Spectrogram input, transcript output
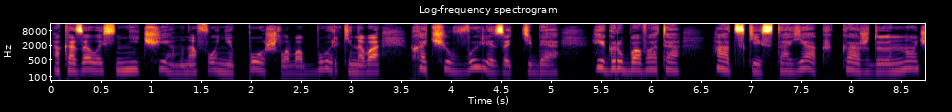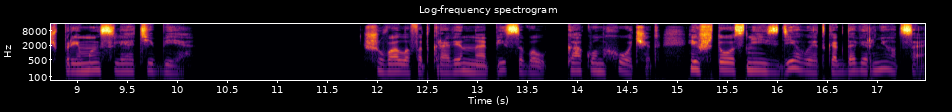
оказалось ничем на фоне пошлого Борькиного «хочу вылезать тебя» и грубовато «адский стояк каждую ночь при мысли о тебе». Шувалов откровенно описывал, как он хочет, и что с ней сделает, когда вернется,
